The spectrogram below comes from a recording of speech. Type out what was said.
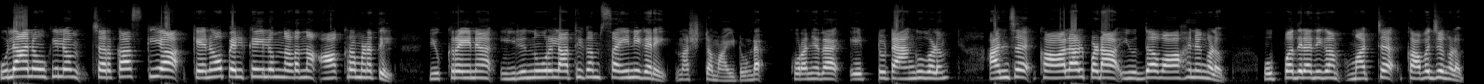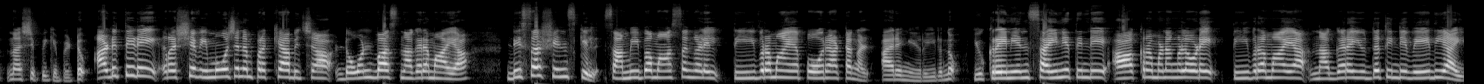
ഉലാനോക്കിലും ചെർക്കാസ്കിയ കെനോപെൽക്കയിലും നടന്ന ആക്രമണത്തിൽ യുക്രൈന് ഇരുന്നൂറിലധികം സൈനികരെ നഷ്ടമായിട്ടുണ്ട്. കുറഞ്ഞത് എട്ടു ടാങ്കുകളും അഞ്ച് കാലാൾപ്പട യുദ്ധവാഹനങ്ങളും മുപ്പതിലധികം മറ്റ് കവചങ്ങളും നശിപ്പിക്കപ്പെട്ടു. അടുത്തിടെ റഷ്യ വിമോചനം പ്രഖ്യാപിച്ച ഡോൺബാസ് നഗരമായ ഡിസർഷിൻസ്കിൽ സമീപ മാസങ്ങളിൽ തീവ്രമായ പോരാട്ടങ്ങൾ അരങ്ങേറിയിരുന്നു. യുക്രൈനിയൻ സൈന്യത്തിന്റെ ആക്രമണങ്ങളോടെ തീവ്രമായ നഗരയുദ്ധത്തിന്റെ വേദിയായി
